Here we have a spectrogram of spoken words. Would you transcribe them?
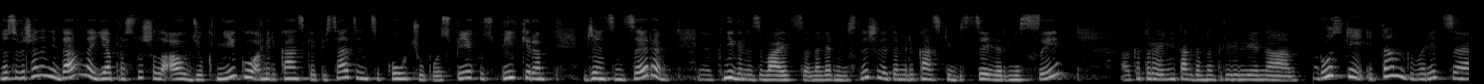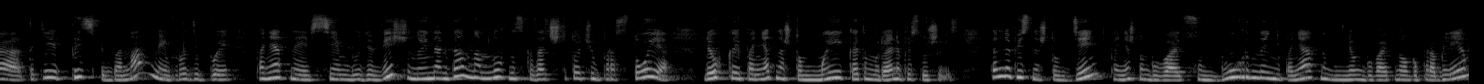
Но совершенно недавно я прослушала аудиокнигу американской писательницы, коучу по успеху, спикера Джен Синсера. Э, книга называется, наверное, вы слышали, это американский бестселлер «Несы», э, которые не так давно перевели на русский, и там говорится такие, в принципе, банальные, вроде бы понятные всем людям вещи, но иногда нам нужно сказать что-то очень простое, легкое и понятно, что мы к этому реально прислушались. Там написано, что в день, конечно, он бывает сумбурный, непонятный, в нем бывает много проблем,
